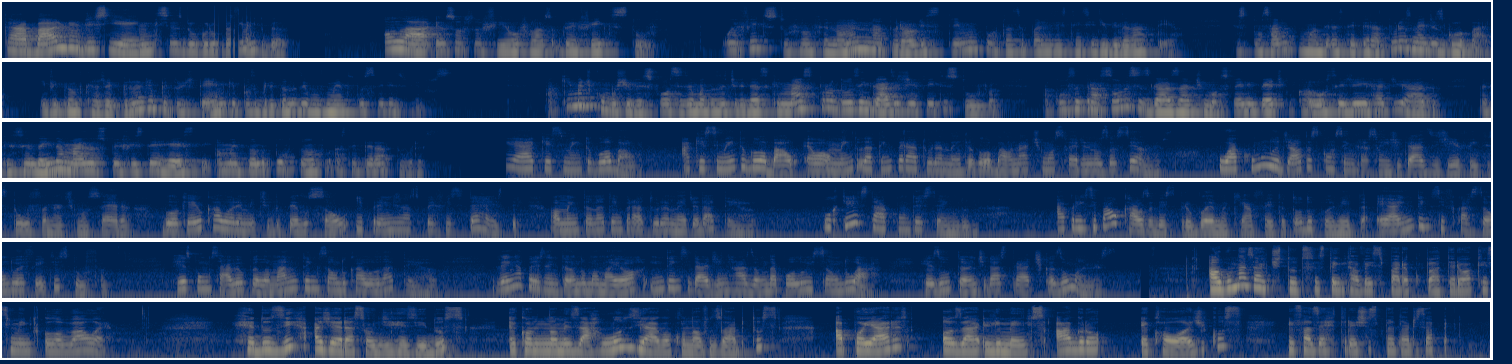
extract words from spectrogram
Trabalho de ciências do grupo da Vida. Olá, eu sou a Sofia e vou falar sobre o efeito estufa. O efeito estufa é um fenômeno natural de extrema importância para a existência de vida na Terra, responsável por manter as temperaturas médias globais, evitando que haja grande amplitude térmica e possibilitando o desenvolvimento dos seres vivos. A queima de combustíveis fósseis é uma das atividades que mais produzem gases de efeito estufa. A concentração desses gases na atmosfera impede que o calor seja irradiado aquecendo ainda mais a superfície terrestre, aumentando, portanto, as temperaturas. O que é aquecimento global? Aquecimento global é o aumento da temperatura média global na atmosfera e nos oceanos. O acúmulo de altas concentrações de gases de efeito estufa na atmosfera bloqueia o calor emitido pelo Sol e prende na superfície terrestre, aumentando a temperatura média da Terra. Por que está acontecendo? A principal causa desse problema que afeta todo o planeta é a intensificação do efeito estufa, responsável pela manutenção do calor na Terra. Vem apresentando uma maior intensidade em razão da poluição do ar, resultante das práticas humanas. Algumas atitudes sustentáveis para combater o aquecimento global é reduzir a geração de resíduos, economizar luz e água com novos hábitos, apoiar os alimentos agroecológicos e fazer trechos menores a pé.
